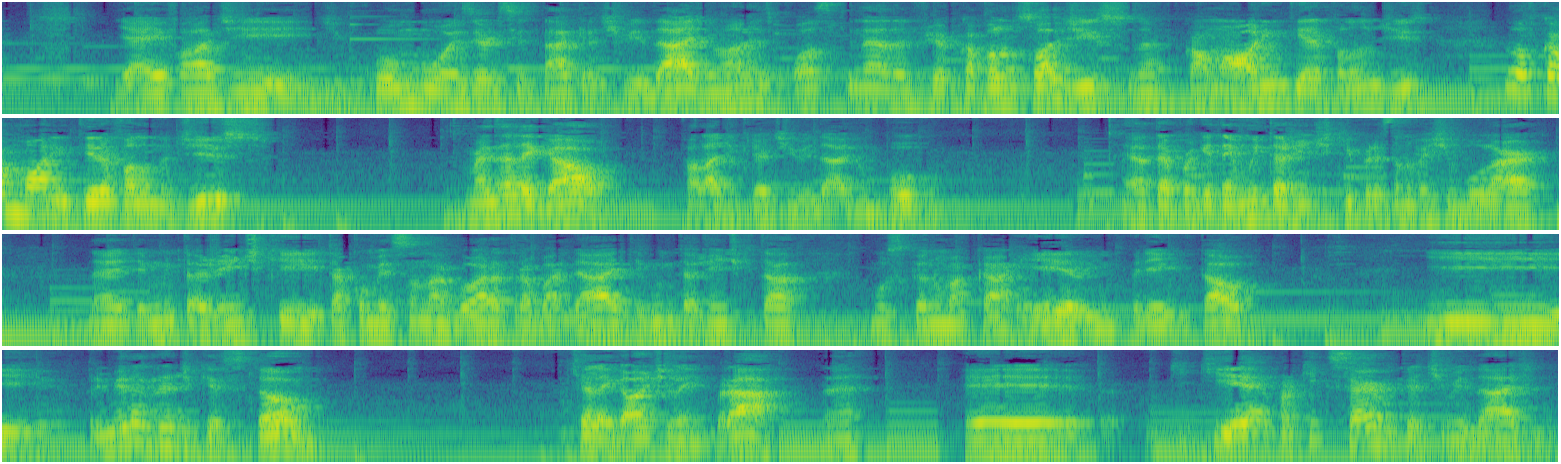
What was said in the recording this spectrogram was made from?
E aí falar de, de como exercitar a criatividade, não é uma resposta que né, eu devia ficar falando só disso, né? Ficar uma hora inteira falando disso. Não vou ficar uma hora inteira falando disso, mas é legal falar de criatividade um pouco, até porque tem muita gente aqui prestando vestibular, né? Tem muita gente que está começando agora a trabalhar, e tem muita gente que está buscando uma carreira, um emprego e tal. E primeira grande questão que é legal a gente lembrar, né? É o que, que é, para que, que serve criatividade? Né?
